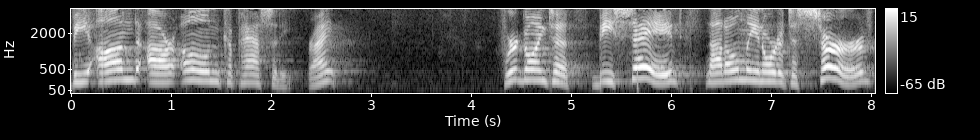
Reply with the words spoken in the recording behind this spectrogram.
beyond our own capacity, right? If we're going to be saved, not only in order to serve,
